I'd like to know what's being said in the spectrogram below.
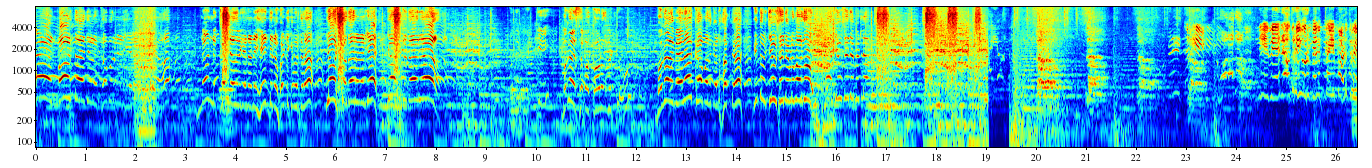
ಏನ್ ಮಾಡ್ತಾ ಇದ್ದೀರ? ಖಬರ್? ನನ್ನ ಕಣ್ಣೆದುರಿಗೆ ನನ್ನ ಹೆಂಡಿನ ಹೊಟ್ಟಿಗೆ ಬರ್ತಿಲ್ಲ ಎಷ್ಟು ಧೈರ್ಯ ನನಗೆ? ಎಷ್ಟು ಧೈರ್ಯ? ಮಗಳ ಸಭಾ ಕಾಣೋದು ಬಿಟ್ಟು ಮಗಳ ಮೇಲೆ ಕಾಮದ ಕಣ್ಣು ಹಾಕ್ತೆ. ಇಂಥ ಜೀವ ಸಹಿತ ಬಿಡಬಾರ್ದು. ಜೀವ ಸಹಿತ ಬಿಡ್ಲ? ನೀವೇನಾದ್ರೂ ಇವ್ರ ಮೇಲೆ ಕೈ ಮಾಡಿದ್ರೆ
